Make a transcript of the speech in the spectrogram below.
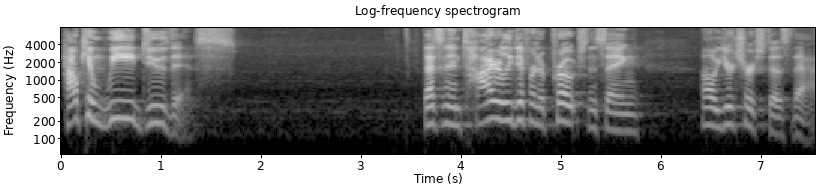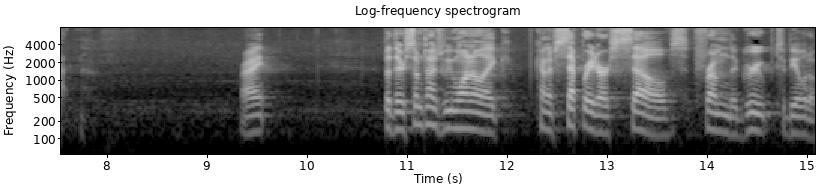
How can we do this? That's an entirely different approach than saying, oh, your church does that. right? But there's sometimes we want to like kind of separate ourselves from the group to be able to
